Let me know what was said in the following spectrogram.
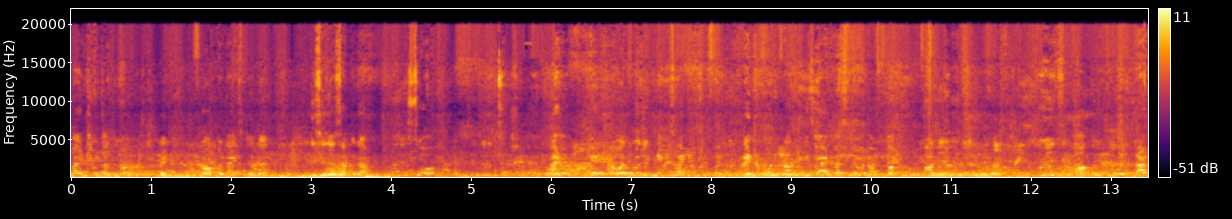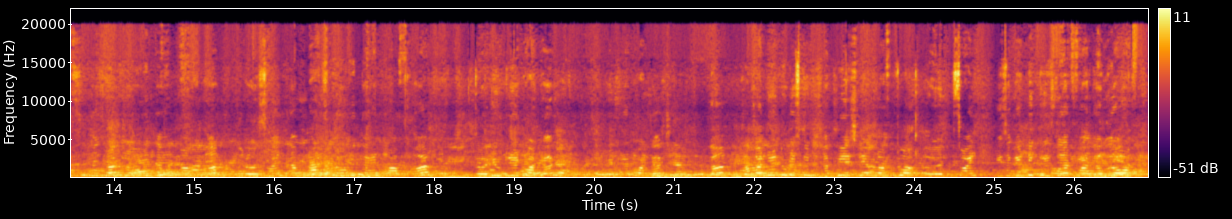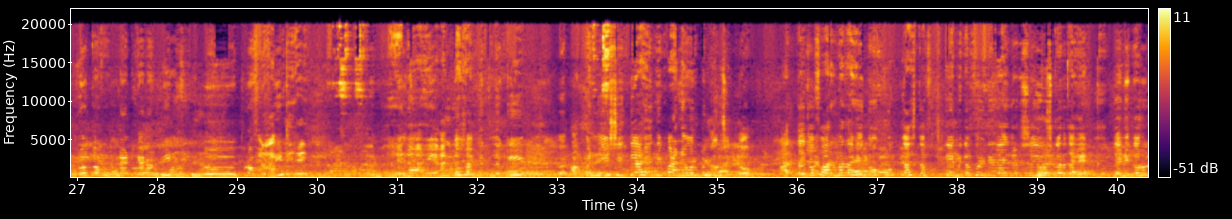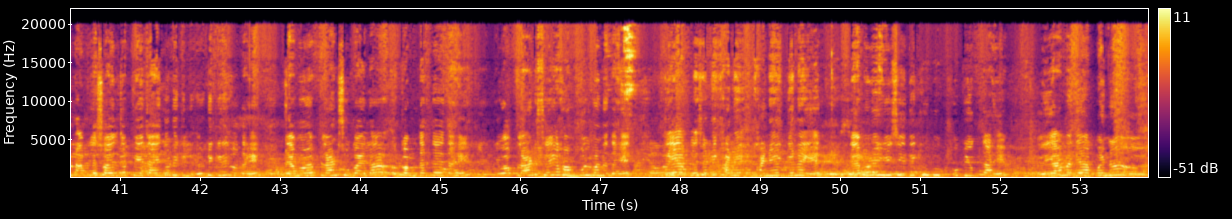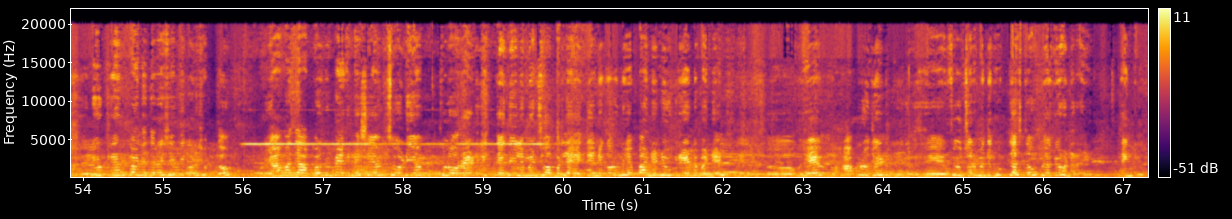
My name is Proper nice This is a sakram So, I, I, our project name is hydroponic farming. Hydroponic farming is the advanced level of the farming. Which plants is not grown with the help of uh, soil. The plants grow with the help of nutrient water. Nutrient water. Uh, the according to this the pH level of the uh, soil is a get decreased. Therefore, the grow, growth of a plant cannot be uh, properly. हे ना हे सांगितलं की आपण ही शेती आहे ती पाण्यावर पण करू शकतो आत्ता जो फार्मर आहे तो खूप जास्त केमिकल फर्टिलायझरचा यूज करत आहे जेणेकरून आपल्या सॉईलचा पेज आहे तो डिक्री डिक्रीज होत आहे त्यामुळे प्लांट्स उगायला कमतरता येत आहे किंवा प्लांट हे हार्मफुल बनत आहेत ते आपल्यासाठी खाणे खाण्यायोग्य नाही आहेत त्यामुळे ही शेती खूप उपयुक्त आहे. यामध्ये आपण न्यूट्रियन पाण्याद्वारे शेती करू शकतो. यामध्ये आपण मॅग्नेशियम सोडियम क्लोराईड इत्यादी एलिमेंट्स वापरले आहेत जेणेकरून हे पाणी न्यूट्रिएंट बनेल. हे हा प्रोजेक्ट हे फ्युचरमध्ये खूप जास्त उपयोगी होणार आहे. थँक्यू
